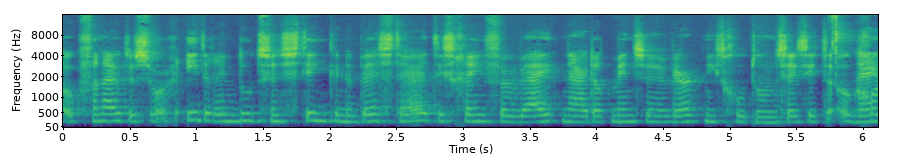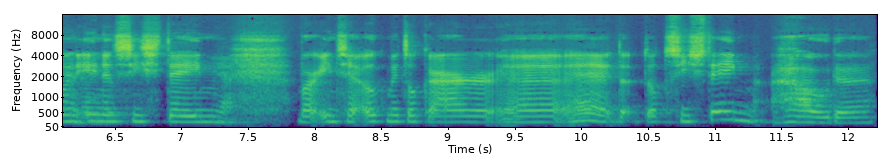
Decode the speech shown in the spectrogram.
ook vanuit de zorg, iedereen doet zijn stinkende best. Hè. Het is geen verwijt naar dat mensen hun werk niet goed doen. Zij zitten ook gewoon in een systeem waarin zij ook met elkaar uh, hè, dat systeem houden.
